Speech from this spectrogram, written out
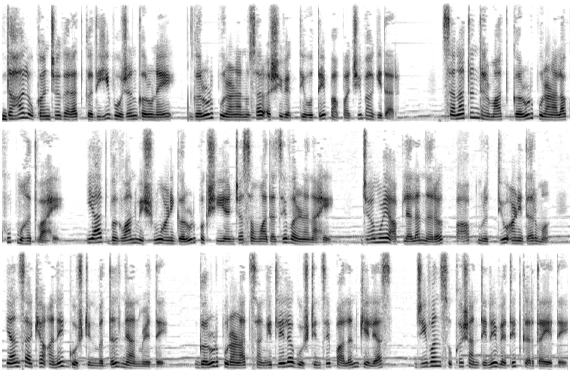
दहा लोकांच्या घरात कधीही भोजन करू नये गरुड पुराणानुसार अशी व्यक्ती होते पापाची भागीदार. सनातन धर्मात गरुड पुराणाला खूप महत्त्व आहे. यात भगवान विष्णू आणि गरुड पक्षी यांच्या संवादाचे वर्णन आहे ज्यामुळे आपल्याला नरक पाप मृत्यू आणि धर्म यांसारख्या अनेक गोष्टींबद्दल ज्ञान मिळते. गरुड पुराणात सांगितलेल्या गोष्टींचे पालन केल्यास जीवन सुख शांतीने व्यतीत करता येते.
